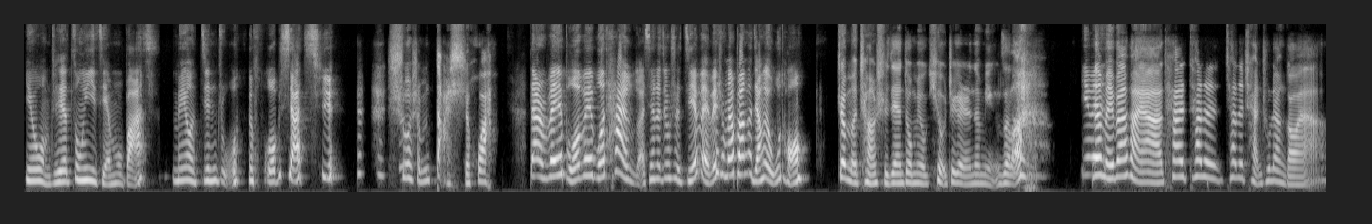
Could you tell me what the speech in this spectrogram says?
因为我们这些综艺节目吧，没有金主 活不下去。说什么大实话？但是微博微博太恶心了，就是结尾为什么要颁个奖给吴彤？这么长时间都没有 Q 这个人的名字了，因为那没办法呀，他他的他的产出量高呀。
